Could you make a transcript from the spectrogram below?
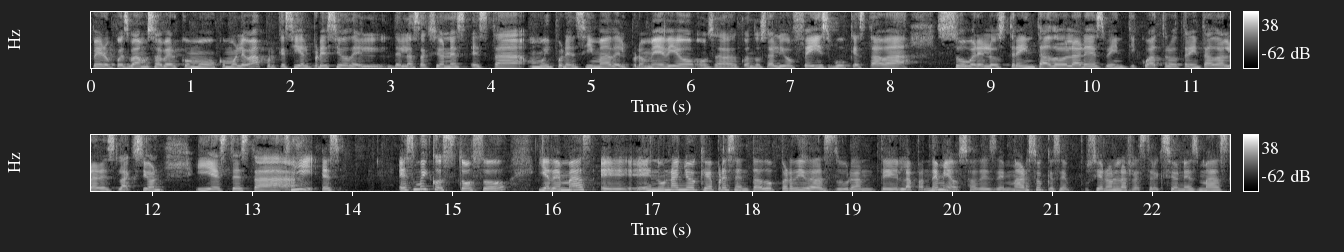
pero pues vamos a ver cómo, cómo le va, porque sí, el precio de las acciones está muy por encima del promedio, o sea, cuando salió Facebook estaba sobre los 30 dólares, 24, 30 dólares la acción, y este está... Sí, es es muy costoso y además eh, en un año que ha presentado pérdidas durante la pandemia, o sea, desde marzo que se pusieron las restricciones más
